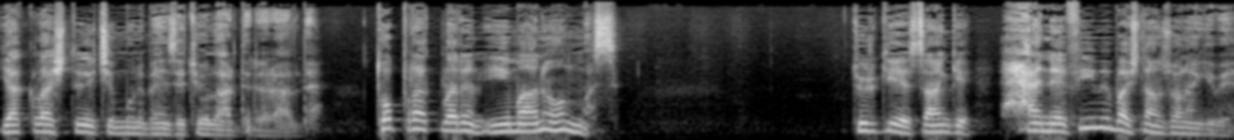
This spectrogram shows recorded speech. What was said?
yaklaştığı için bunu benzetiyorlardır herhalde. Toprakların imanı olmaz. Türkiye sanki Hanefi mi baştan sona gibi.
